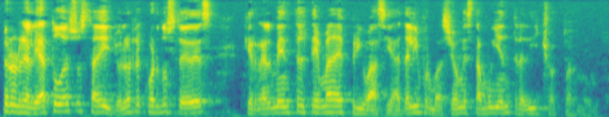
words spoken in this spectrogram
Pero en realidad todo eso está ahí. Yo les recuerdo a ustedes que realmente el tema de privacidad de la información está muy entredicho actualmente.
